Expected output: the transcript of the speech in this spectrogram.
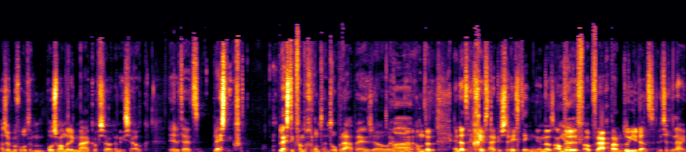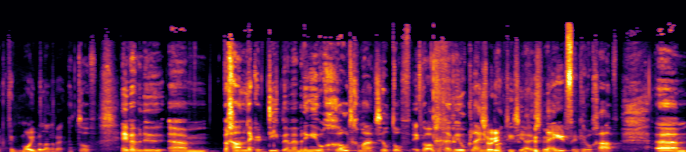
als we bijvoorbeeld een boswandeling maken of zo, dan is ze ook de hele tijd plastic van, plastic van de grond aan het oprapen en zo. En, Ah. eh, omdat, en dat geeft haar dus richting. En als anderen Ja. ook vragen waarom doe je dat, dan zeg ik nou, ik vind het mooi belangrijk. Wat tof. hey, we hebben nu... ehm, we gaan lekker diep en we hebben dingen heel groot gemaakt. Dat is heel tof. Ik wil ook nog even heel klein en praktisch juist. Nee, dat vind ik heel gaaf. Ehm,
